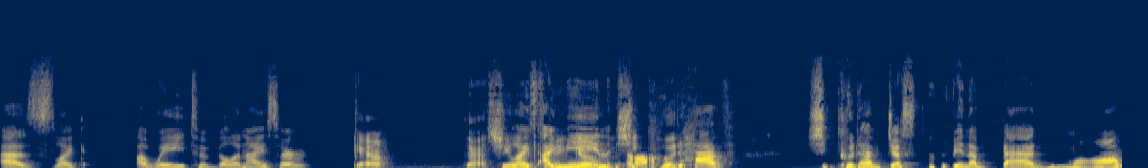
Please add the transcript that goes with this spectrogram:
as like a way to villainize her. yeah, yeah. She like i mean she Yeah. could have she could have just been a bad mom.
